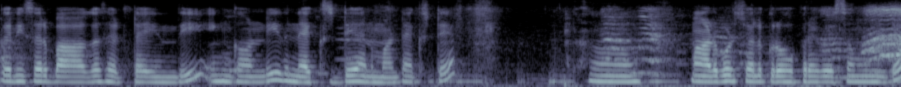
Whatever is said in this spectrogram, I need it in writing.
కానీ ఈసారి బాగా సెట్ అయింది. ఇంకా అండి ఇది నెక్స్ట్ డే అనమాట నెక్స్ట్ డే మాడబడి చాలా గృహప్రవేశం ఉంటే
